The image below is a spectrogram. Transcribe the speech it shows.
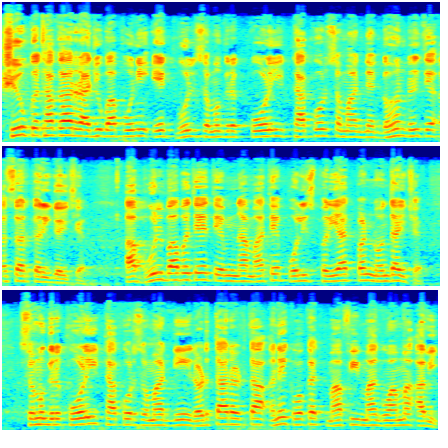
શિવ કથાકાર રાજુ બાપુની એક ભૂલ સમગ્ર કોળી ઠાકોર સમાજને ગહન રીતે અસર કરી ગઈ છે. આ ભૂલ બાબતે તેમના માથે પોલીસ ફરિયાદ પણ નોંધાઈ છે. સમગ્ર કોળી ઠાકોર સમાજની રડતા રડતા અનેક વખત માફી માંગવામાં આવી.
